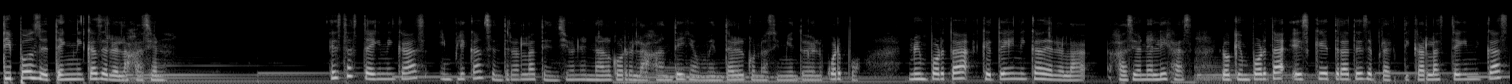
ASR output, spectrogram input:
Tipos de técnicas de relajación. Estas técnicas implican centrar la atención en algo relajante y aumentar el conocimiento del cuerpo. No importa qué técnica de relajación elijas, lo que importa es que trates de practicar las técnicas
